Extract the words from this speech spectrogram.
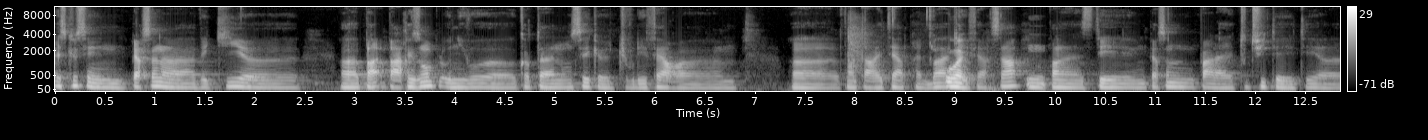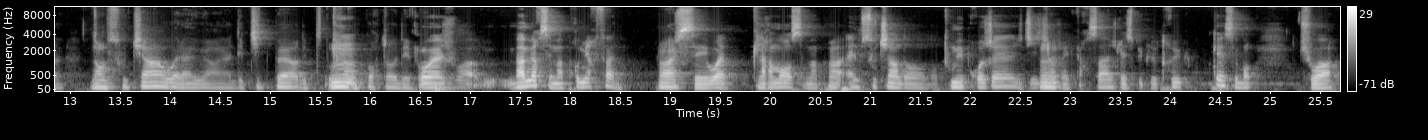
est-ce que c'est une personne avec qui, euh, par, par exemple, au niveau, euh, quand tu as annoncé que tu voulais faire, euh, euh, enfin, t'arrêter après le bac Ouais. et faire ça, Mm. enfin, c'était une personne, par là, tout de suite, était euh, dans le soutien ou elle a eu euh, des petites peurs, des petites Mm. craintes pour toi au départ ouais, je vois. Ma mère, c'est ma première fan. Ouais. C'est, ouais, clairement, c'est ma première, elle me soutient dans, dans tous mes projets. Je dis, tiens, Mm. je vais faire ça, je lui explique le truc. Ok, c'est bon. Tu vois.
